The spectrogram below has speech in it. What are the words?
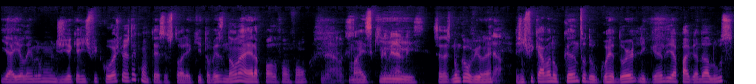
E aí eu lembro um dia que a gente ficou, acho que eu já até contei essa história aqui, talvez não na era Paulo Fonfon, Não, mas que você nunca ouviu, né? Não. A gente ficava no canto do corredor ligando e apagando a luz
